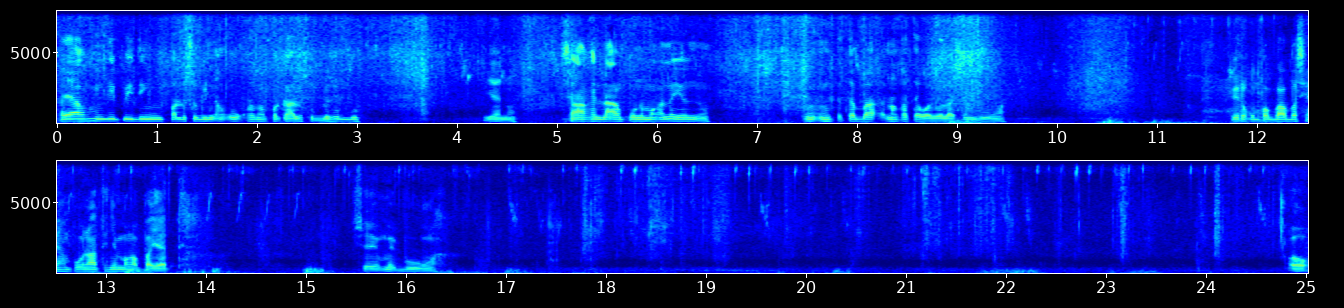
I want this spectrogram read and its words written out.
Kaya hindi pwedeng palusugin ang okra ng pagkalusog-lusog oh. Yan oh. Sa akin lang po namang ano yun oh. Mm tataba ng katawan wala siyang bunga. Pero kung pagbabasehan po natin yung mga payat, siya yung may bunga. Oh.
